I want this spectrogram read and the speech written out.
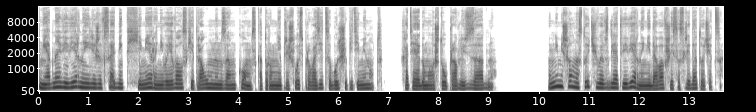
Ни одна виверна или же всадник Химера не воевал с хитроумным замком, с которым мне пришлось провозиться больше пяти минут, хотя я думала, что управлюсь заодно. Но мне мешал настойчивый взгляд виверны, не дававший сосредоточиться.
